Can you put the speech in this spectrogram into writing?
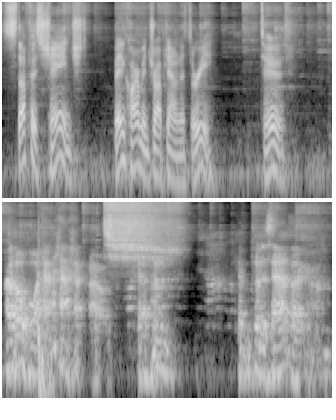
stuff has changed. Ben Carmen dropped down to three. Dude. Oh wow. Kevin, Kevin put his hat back on.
